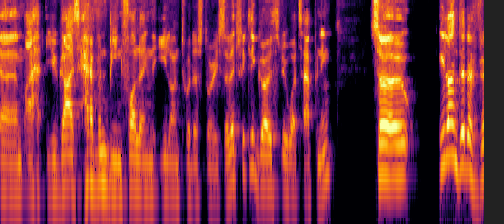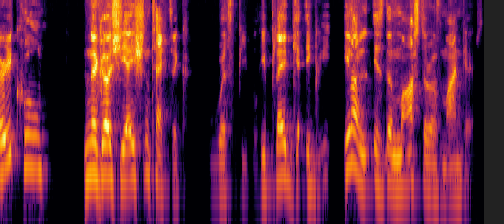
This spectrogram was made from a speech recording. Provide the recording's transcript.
um, I, you guys haven't been following the Elon Twitter story. So let's quickly go through what's happening. So Elon did a very cool negotiation tactic with people. He played. Elon is the master of mind games.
